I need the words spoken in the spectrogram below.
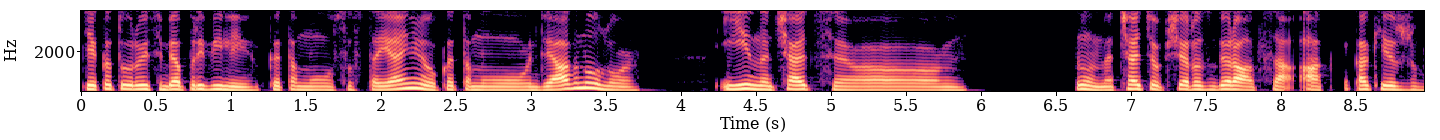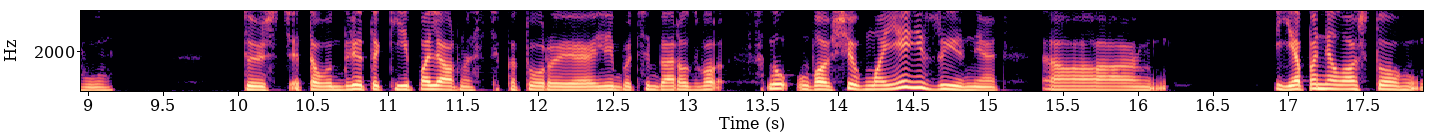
те, которые тебя привели к этому состоянию, к этому диагнозу, и начать ну, начать вообще разбираться, а как я живу. То есть это вот две такие полярности, которые либо тебя разво... Ну, вообще в моей жизни э, я поняла, что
